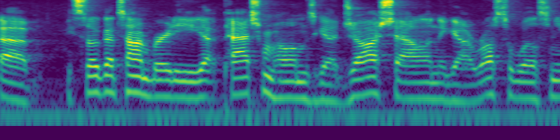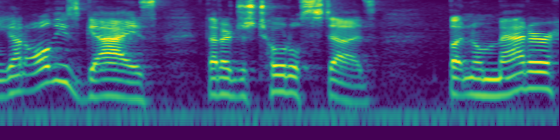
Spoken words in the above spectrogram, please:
Uh, you still got Tom Brady, you got Patrick Mahomes, you got Josh Allen, you got Russell Wilson, you got all these guys that are just total studs. But no matter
